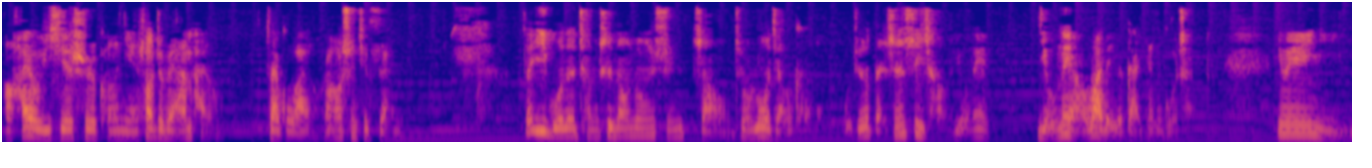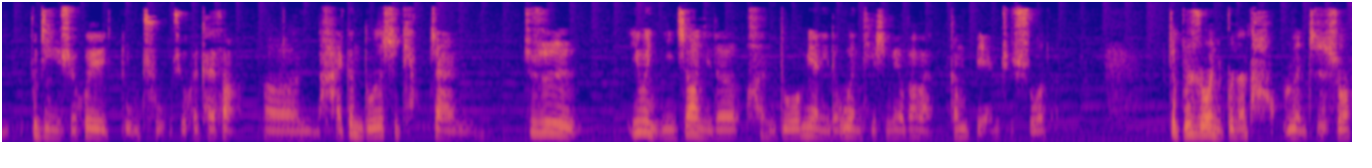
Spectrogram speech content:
啊，还有一些是可能年少就被安排了在国外了，然后顺其自然的，在异国的城市当中寻找这种落脚的可能，我觉得本身是一场由内由内而外的一个改变的过程，因为你不仅学会独处，学会开放，呃，还更多的是挑战，就是。因为你知道你的很多面临的问题是没有办法跟别人去说的。这不是说你不能讨论，只是说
